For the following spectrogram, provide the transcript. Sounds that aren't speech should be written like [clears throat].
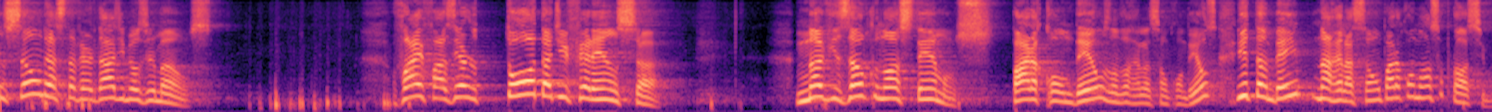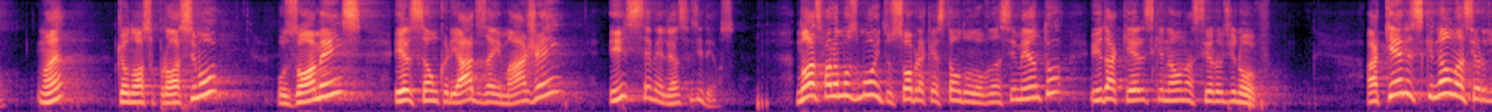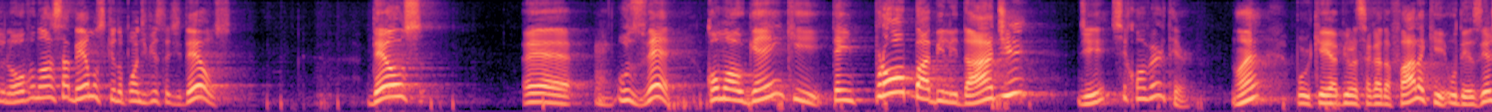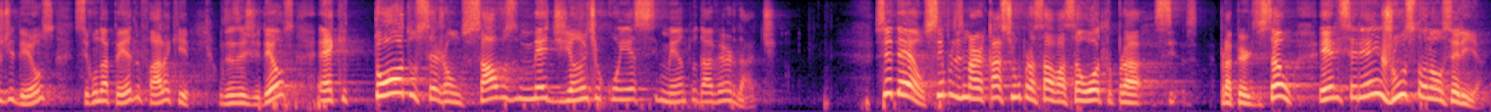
compreensão desta verdade, meus irmãos, vai fazer toda a diferença na visão que nós temos para com Deus, na nossa relação com Deus, e também na relação para com o nosso próximo, não é? Porque o nosso próximo, os homens, eles são criados à imagem e semelhança de Deus. Nós falamos muito sobre a questão do novo nascimento e daqueles que não nasceram de novo. Aqueles que não nasceram de novo, nós sabemos que, do ponto de vista de Deus, Deus é, os vê como alguém que tem probabilidade de se converter, não é? Porque a Bíblia Sagrada fala que o desejo de Deus, segundo Pedro, fala que o desejo de Deus é que todos sejam salvos mediante o conhecimento da verdade. Se Deus simplesmente marcasse um para salvação, outro para para perdição, ele seria injusto ou não seria?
